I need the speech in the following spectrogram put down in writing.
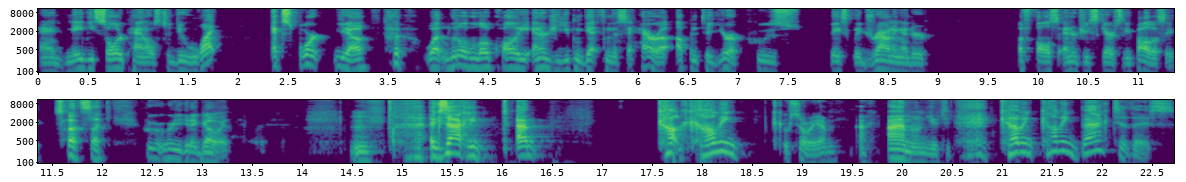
and maybe solar panels to do what export you know what little low quality energy you can get from the sahara up into europe who's basically drowning under a false energy scarcity policy so it's like who, who are you going to go mm. with mm. exactly um coming oh, sorry, I'm I am unmuted. Coming coming back to this,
